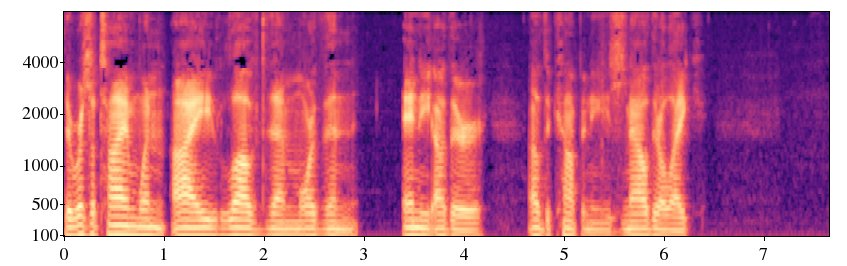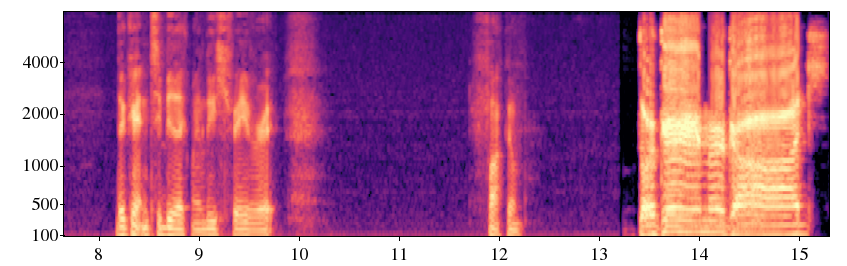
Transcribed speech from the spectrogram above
There was a time when I loved them more than any other of the companies. Now they're like they're getting to be like my least favorite. Fuck them. The Gamer Gods!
